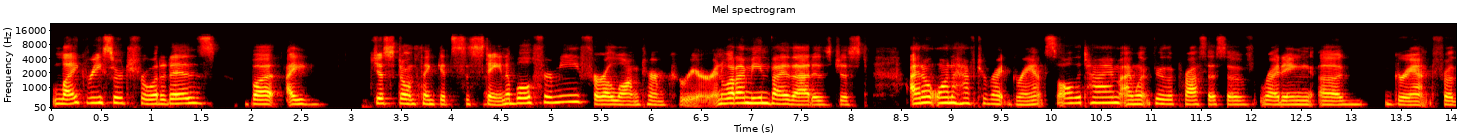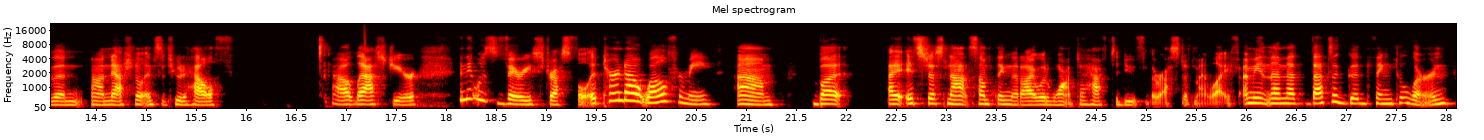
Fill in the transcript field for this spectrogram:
like research for what it is, but I just don't think it's sustainable for me for a long term career. And what I mean by that is just, I don't want to have to write grants all the time. I went through the process of writing a grant for the uh, National Institute of Health uh, last year, and it was very stressful. It turned out well for me, um, but I, it's just not something that I would want to have to do for the rest of my life. I mean, and that that's a good thing to learn,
